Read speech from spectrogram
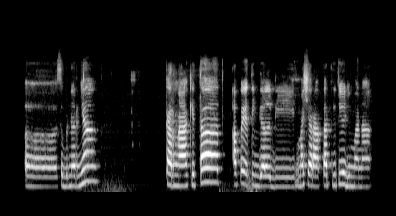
uh, sebenarnya karena kita apa ya tinggal di masyarakat gitu ya di mana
